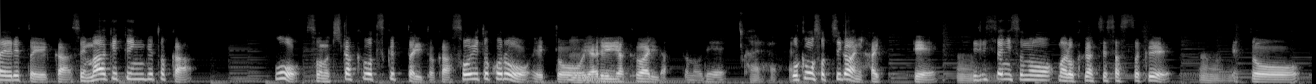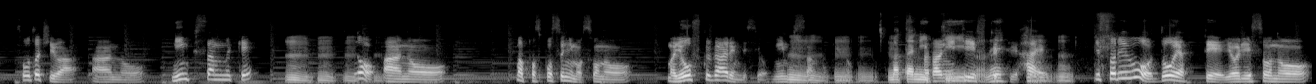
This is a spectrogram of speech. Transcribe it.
えるというか、そういうマーケティングとかを、その企画を作ったりとか、そういうところを、えっと、うん。やる役割だったので、はいはいはい。僕もそっち側に入って、うん。で実際にその、まあ、6月で早速、うん。えっと、その時は、あの、妊婦さん向けうんうんうんの、あの、まあ、ポスポスにもその、まあ、洋服があるんですよ、妊うん婦さん向けの。うんうんうんマタニテマタニティィのね服っていうはい。うんうん。で、それをどうやってよりその、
